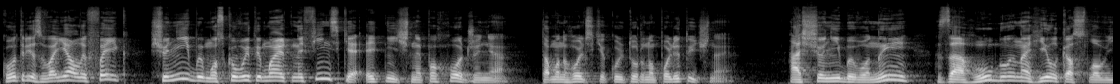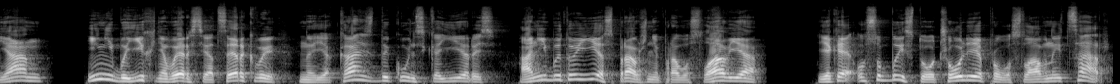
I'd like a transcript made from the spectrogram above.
котрі зваяли фейк, що ніби московити мають не фінське етнічне походження, та монгольське культурно-політичне, а що ніби вони загублена гілка слов'ян, і ніби їхня версія церкви не якась дикунська єресь, а ніби то і є справжнє православ'я, яке особисто очолює православний цар.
